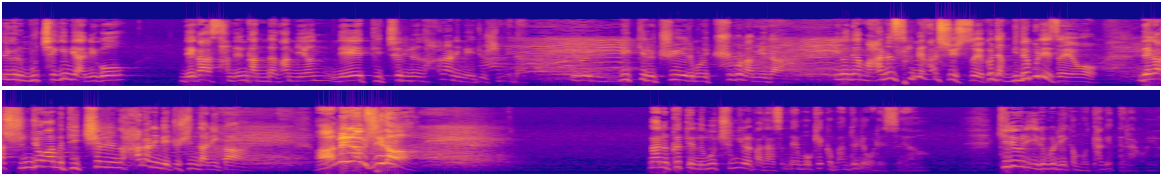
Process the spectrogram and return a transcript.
이거는 무책임이 아니고 내가 사명 감당하면 내 뒤처리는 하나님이 해주십니다. 이걸 믿기를 주의 이름으로 축원합니다. 이거 내가 많은 설명할 수 있어요. 그냥 믿어버리세요. 내가 순종하면 뒤처리는 하나님이 해주신다니까. 아멘 합시다. 나는 그때 너무 충격을 받아서 내 목회 그만두려고 그랬어요. 기력을 잃어버리니까 못하겠더라고요.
